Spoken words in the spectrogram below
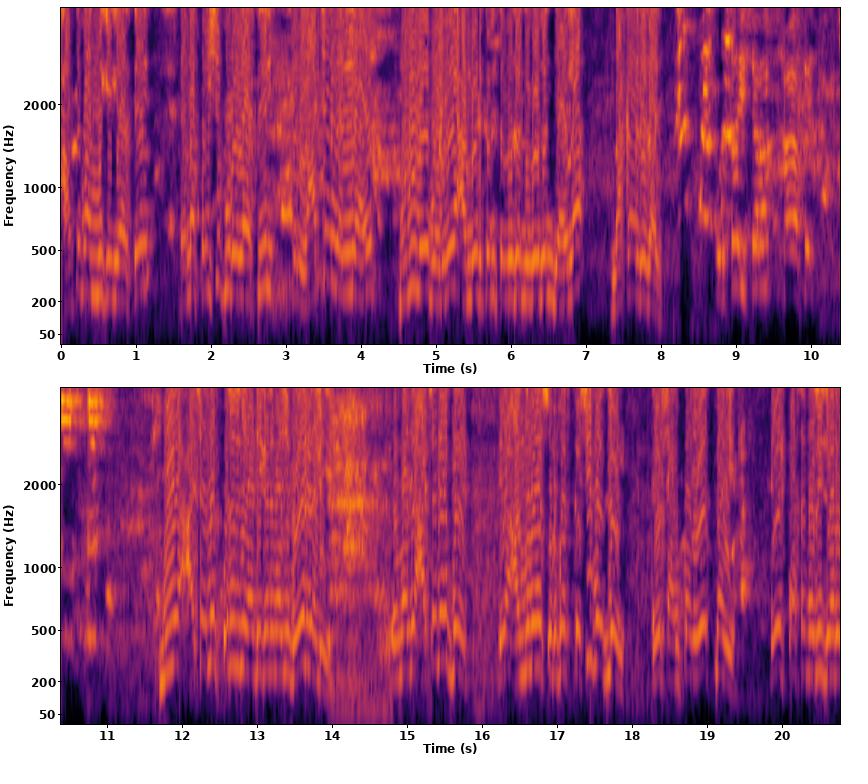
हातबांधणी केली असेल त्यांना पैसे पुरवले असतील हे लाचार झालेले आहेत म्हणून हे भडवे आंबेडकरी सभेचं निवेदन घ्यायला नकार देत आहेत. पुढचा इशारा काय असेल? मी अचानक पद्धतीने या ठिकाणी माझी भेट झाली. तर माझी अचानक भेट ही आंदोलन स्वरूपात कशी बदलेल हे सांगता येत नाही. एक तासामध्ये जर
